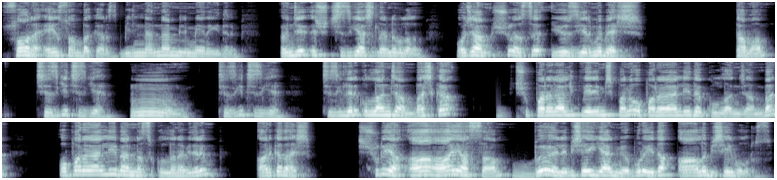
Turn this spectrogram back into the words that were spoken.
sonra en son bakarız. Bilinenden bilinmeyene gidelim. Öncelikle şu çizgi açılarını bulalım. Hocam şurası 125. Tamam. Çizgi çizgi. Hmm. Çizgi çizgi. Çizgileri kullanacağım. Başka? Şu paralellik verilmiş bana. O paralelliği de kullanacağım ben. O paralelliği ben nasıl kullanabilirim? Arkadaş şuraya AA yazsam böyle bir şey gelmiyor. Burayı da A'lı bir şey buluruz.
